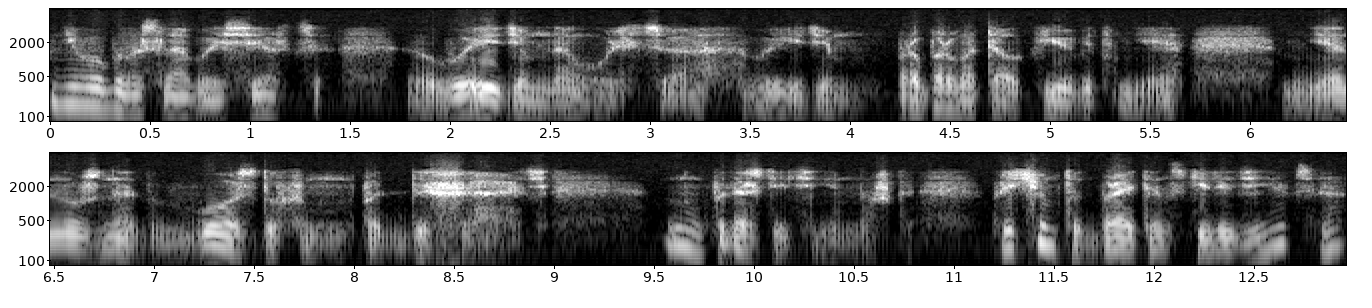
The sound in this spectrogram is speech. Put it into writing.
У него было слабое сердце. «Выйдем на улицу, а? выйдем», — пробормотал Кьюбит мне. «Мне нужно воздухом поддышать». Ну, подождите немножко. При чем тут брайтонский леденец, а?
